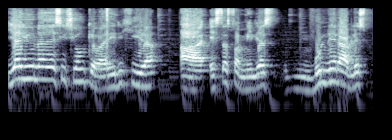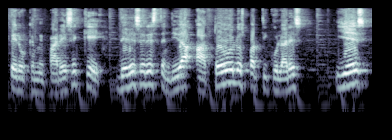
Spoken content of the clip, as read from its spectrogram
Y hay una decisión que va dirigida a estas familias vulnerables, pero que me parece que debe ser extendida a todos los particulares y es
